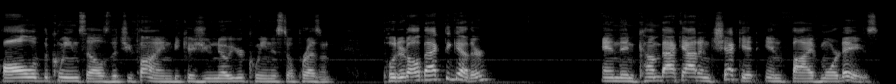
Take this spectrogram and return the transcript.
all of the queen cells that you find because you know your queen is still present. Put it all back together and then come back out and check it in five more days.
